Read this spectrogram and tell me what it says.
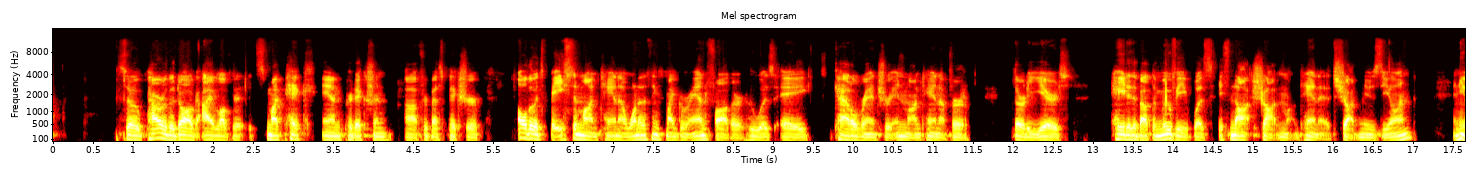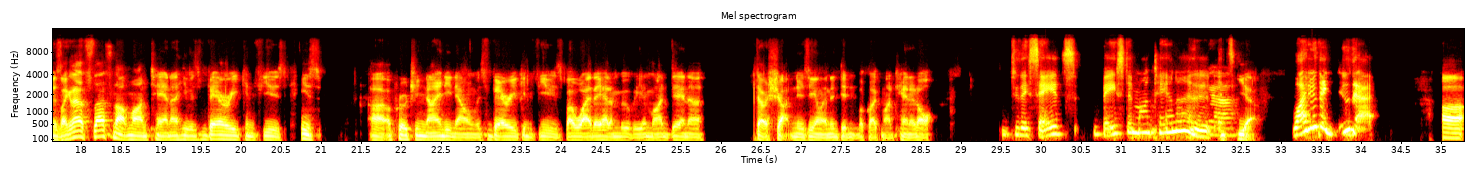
So Power of the Dog I loved it. It's my pick and prediction uh, for best picture. Although it's based in Montana one of the things my grandfather who was a cattle rancher in Montana for 30 years hated about the movie was it's not shot in Montana, it's shot in New Zealand. And he was like, that's that's not Montana. He was very confused. He's uh, approaching 90 now and was very confused by why they had a movie in Montana that was shot in New Zealand and didn't look like Montana at all. Do they say it's based in Montana? Yeah. Yeah. Why do they do that? Uh,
